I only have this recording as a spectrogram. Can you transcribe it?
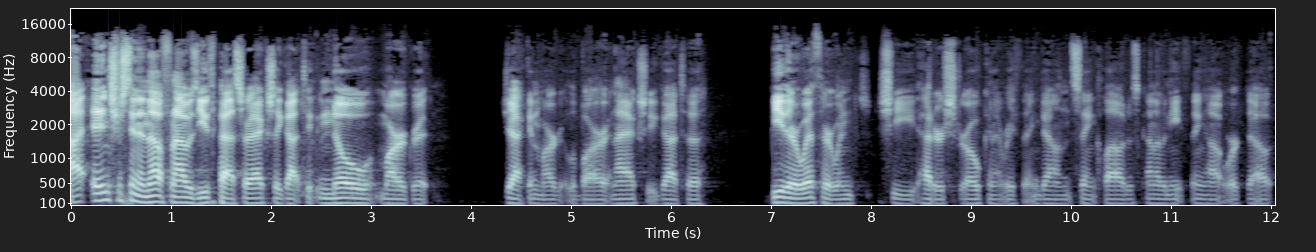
I, interesting enough, when I was youth pastor, I actually got to know Margaret, Jack and Margaret Labar, and I actually got to be there with her when she had her stroke and everything down in St. Cloud. It's kind of a neat thing how it worked out.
